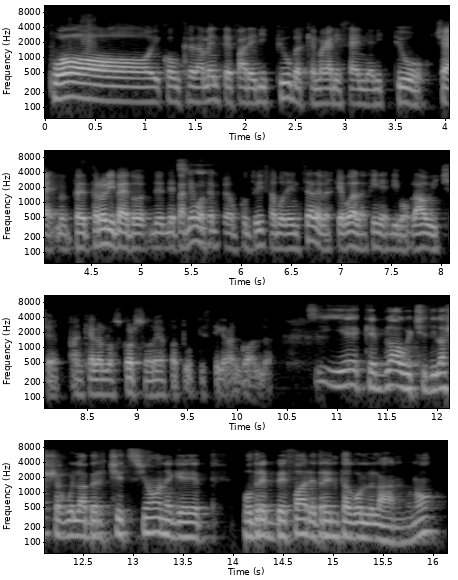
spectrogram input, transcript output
può concretamente fare di più perché magari segna di più, cioè, per, però ripeto, ne parliamo sempre da un punto di vista potenziale perché poi alla fine tipo Vlaovic anche l'anno scorso non è fatto tutti questi gran gol. Sì, è che Vlaovic ti lascia quella percezione che potrebbe fare 30 gol l'anno, no?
